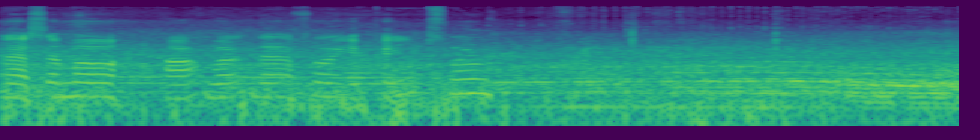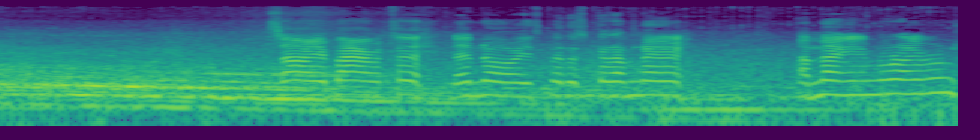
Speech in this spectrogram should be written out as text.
There's some more artwork there for you peeps. Then. Sorry about uh, the noise, but it's because I'm a main road.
